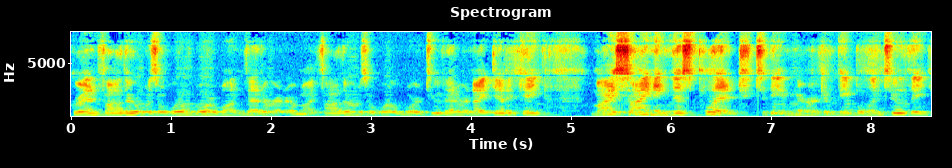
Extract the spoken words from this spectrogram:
grandfather was a World War One veteran, or my father was a World War Two veteran. I dedicate my signing this pledge to the American people and to the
